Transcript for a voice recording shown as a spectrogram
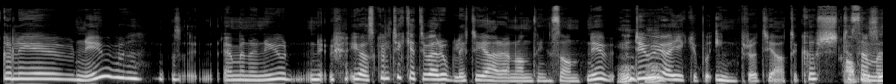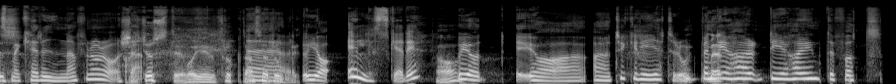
skulle ju nu, jag menar nu, nu, jag skulle tycka att det var roligt att göra någonting sånt nu. Mm, du och mm. jag gick ju på improteaterkurs Ja, tillsammans precis. med Karina för några år sedan. Ja, just det, det var ju fruktansvärt Eh, roligt. och jag älskar det. Ja. Och jag, jag, ja, jag tycker det är jätteroligt. Men, Men- det, har, det har inte fått...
